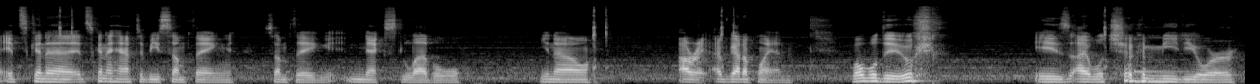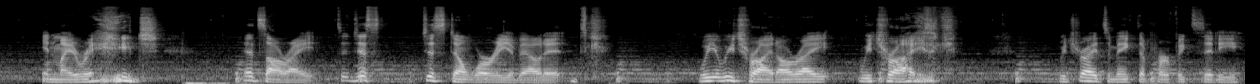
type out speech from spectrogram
it's gonna it's gonna have to be something something next level. You know. Alright, I've got a plan. What we'll do is I will chuck a meteor in my rage. It's alright. So just just don't worry about it. we we tried, alright? We tried. we tried to make the perfect city.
